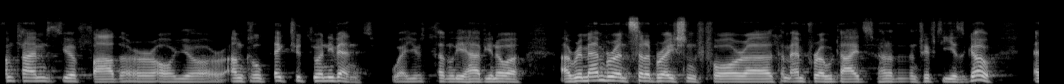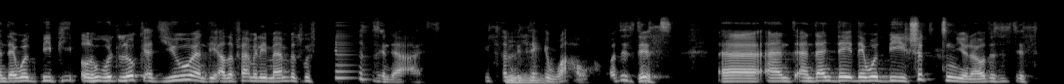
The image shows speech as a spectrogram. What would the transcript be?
sometimes your father or your uncle takes you to an event where you suddenly have you know a, a remembrance celebration for uh, some emperor who died 150 years ago and there would be people who would look at you and the other family members with tears in their eyes. You suddenly mm. think, "Wow, what is this?" Uh, and and then they, they would be schützen, you know, this is this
